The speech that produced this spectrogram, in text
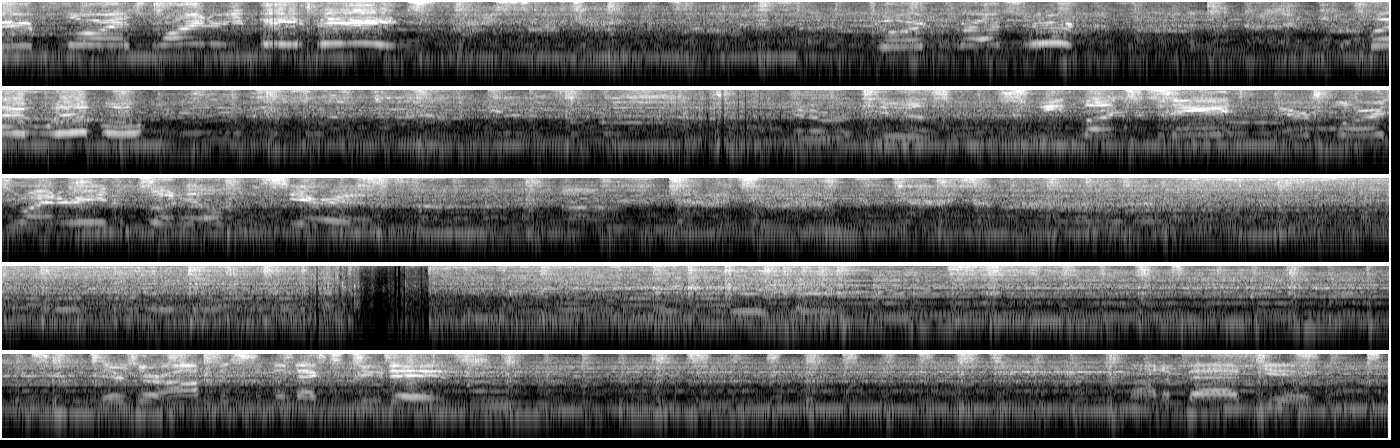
Flores Winery, baby! Jordan Grosser. Clay Whipple. Gonna do a sweet lunch today at MiraFlores Winery in the foothills of the Sierras. There's our office in the next two days. Not a bad gig.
